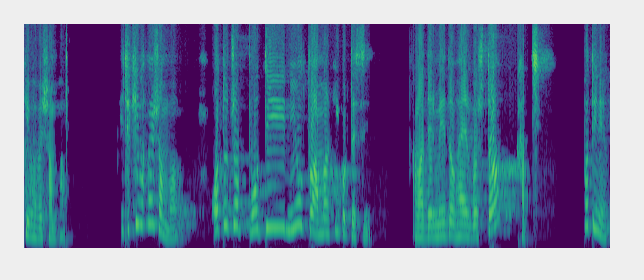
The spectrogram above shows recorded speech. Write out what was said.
কীভাবে সম্ভব? এটা কীভাবে সম্ভব? অথচ প্রতিনিয়ত আমরা কি করতেছি? আমাদের মৃত ভাইয়ের গোস্ত খাচ্ছি, প্রতিনিয়ত।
